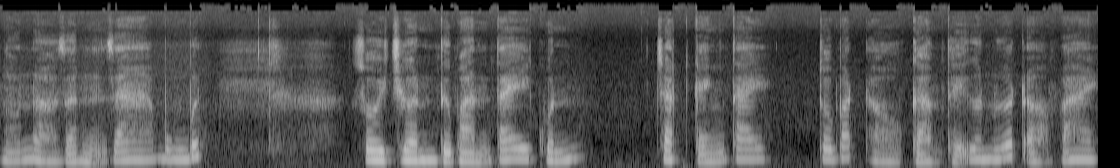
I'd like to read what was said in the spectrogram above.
Nó nở dần ra, bung bứt. Rồi trườn từ bàn tay quấn, chặt cánh tay. Tôi bắt đầu cảm thấy ươn ướt ở vai.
